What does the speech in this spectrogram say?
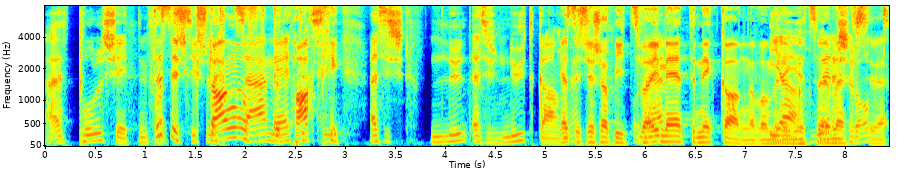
Äh, Bullshit. Im Fall. Das ist gestanden vielleicht auf 10 der Meter Packung. gewesen. Es ist nicht, es ist nichts gegangen. Ja, es ist ja schon bei zwei dann- Meter nicht gegangen, wo wir ja, irgendwie zwei hure Meter Schrott. sind.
